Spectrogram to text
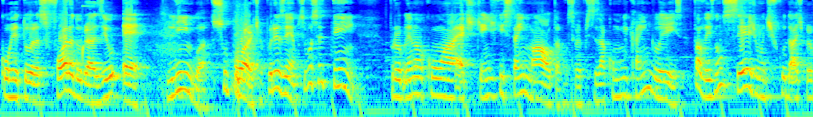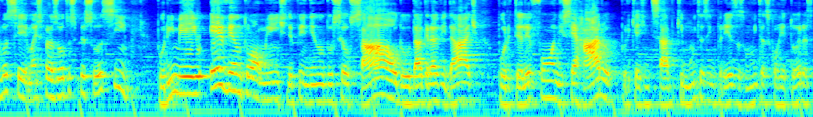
corretoras fora do Brasil é língua, suporte. Por exemplo, se você tem problema com a exchange que está em Malta, você vai precisar comunicar em inglês. Talvez não seja uma dificuldade para você, mas para as outras pessoas sim. Por e-mail, eventualmente, dependendo do seu saldo, da gravidade, por telefone. Isso é raro, porque a gente sabe que muitas empresas, muitas corretoras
